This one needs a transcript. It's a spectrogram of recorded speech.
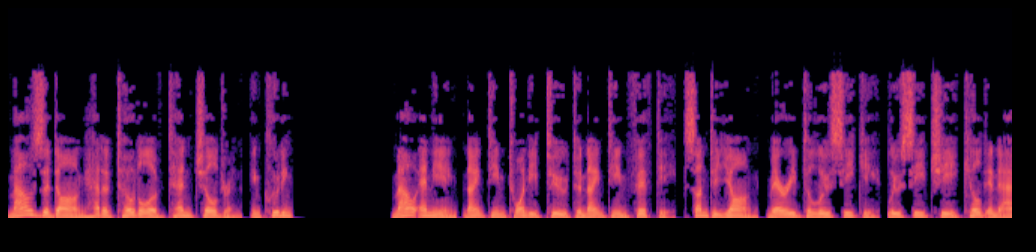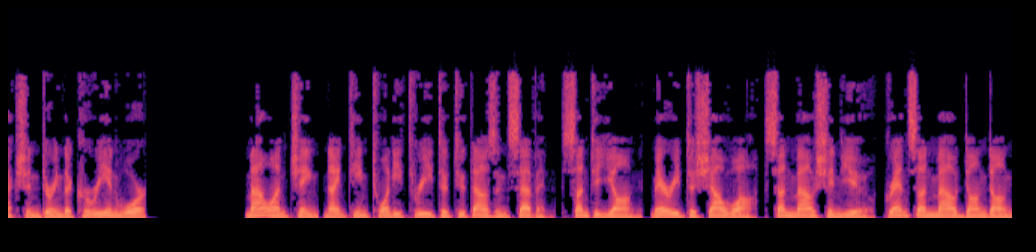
Mao Zedong had a total of ten children, including Mao Anying (1922–1950), son to Yang, married to Liu Siqi, Liu Siqi killed in action during the Korean War. Mao Anqing (1923–2007), son to Yang, married to Xiao Hua, son Mao Xinyu, grandson Mao Dongdong.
